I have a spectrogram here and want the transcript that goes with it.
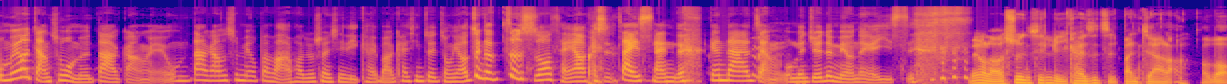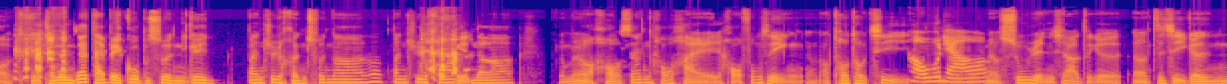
我没有讲出我们的大纲哎，我们大纲是没有办法的话就顺心离开吧，开心最重要。这个这时候才要开始再三的 跟大家讲，我们绝对没有那个意思。没有啦，顺心离开是指搬家啦，好不好？可能你在台北过不顺，你可以搬去横村啊，搬去花莲啊。有没有好山好海好风景，然后透透气？好无聊。没有疏远一下这个呃自己跟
